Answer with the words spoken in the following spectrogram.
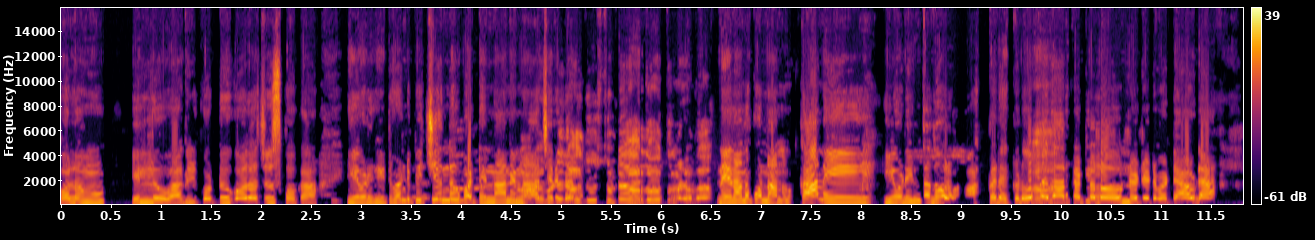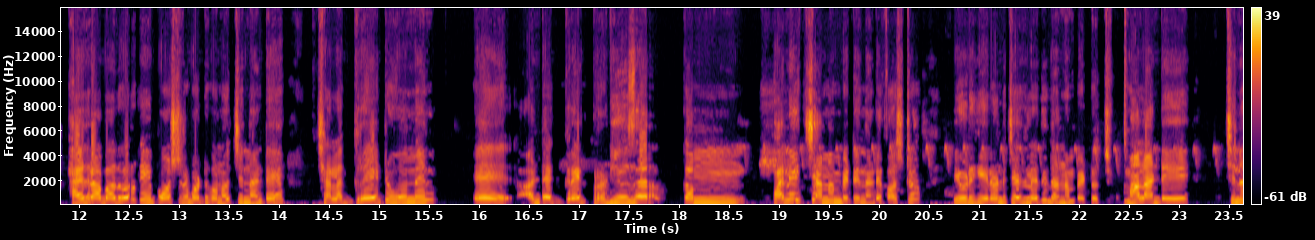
పొలము ఇల్లు వాకిలి కొట్టు గోదా చూసుకోక ఈవిడికి ఇటువంటి పిచ్చి ఎందుకు పట్టిందా నేను ఆశ్చర్యపోయాను నేను అనుకున్నాను. కానీ ఈవిడ ఇంత దూరం అక్కడెక్కడో. పెదార్కట్లలో ఉండేటటువంటి ఆవిడ హైదరాబాద్ వరకు ఈ పోస్టర్ పట్టుకొని వచ్చిందంటే చాలా గ్రేట్ ఉమెన్ ఏ అంటే గ్రేట్ ప్రొడ్యూసర్ కమ్ పని ఇచ్చి అన్నం పెట్టిందంటే ఫస్ట్ ఈవిడికి రెండు చేతులు అయితే దండం పెట్టొచ్చు. మా లాంటి చిన్న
